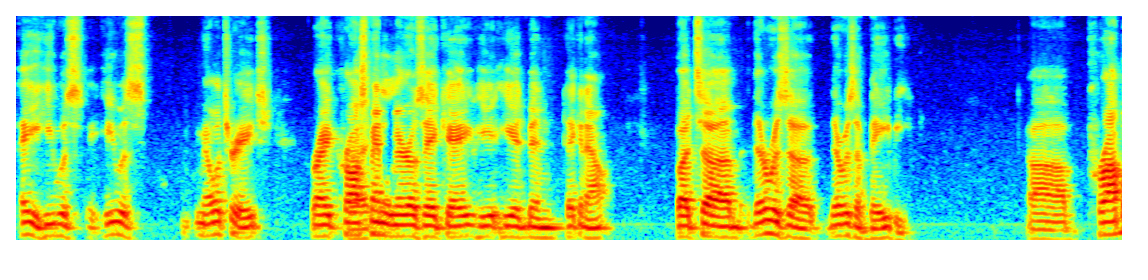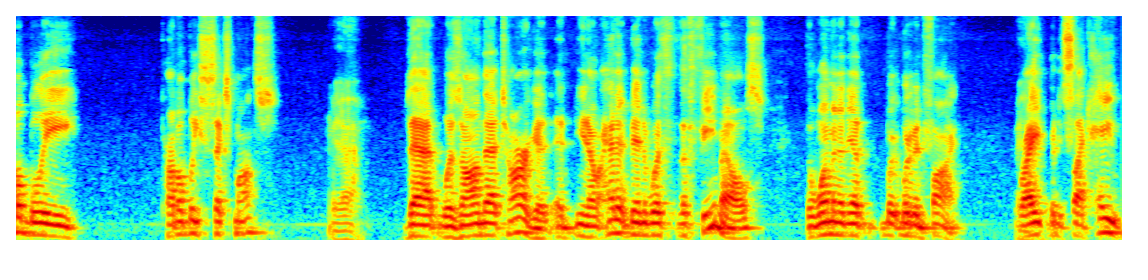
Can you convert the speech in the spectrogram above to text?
hey, he was he was military age, right? Cross right. Bandoleros AK. He he had been taken out, but um, there was a there was a baby, uh, probably probably six months. Yeah, that was on that target, and you know, had it been with the females, the women would, would have been fine, yeah. right? But it's like, hey,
